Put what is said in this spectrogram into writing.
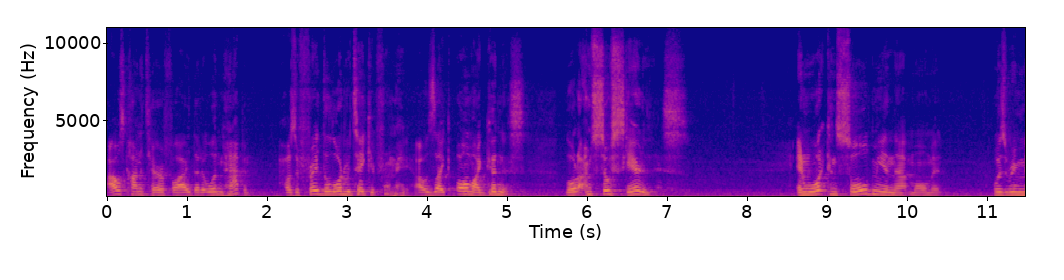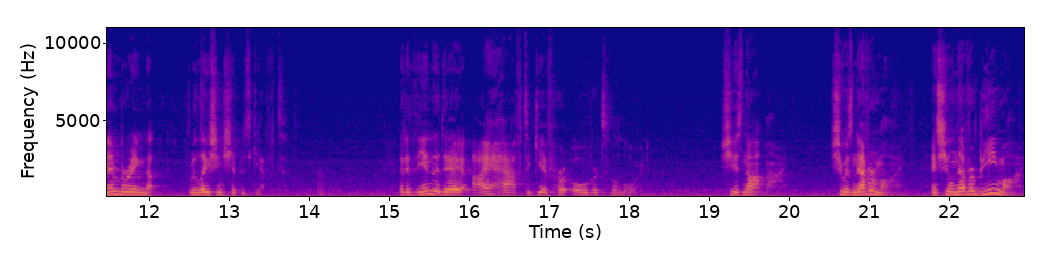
I was kind of terrified that it wouldn't happen. I was afraid the Lord would take it from me. I was like, oh my goodness, Lord, I'm so scared of this. And what consoled me in that moment was remembering that relationship is gift. That at the end of the day, I have to give her over to the Lord. She is not mine. She was never mine, and she'll never be mine.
